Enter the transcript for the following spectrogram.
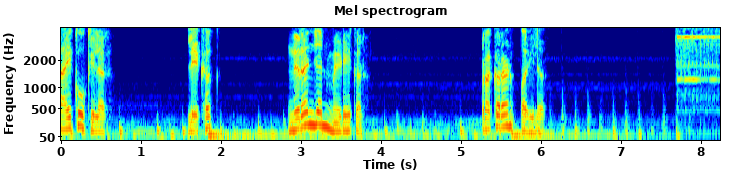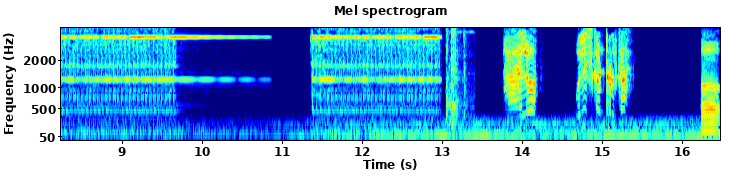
सायको किलर लेखक निरंजन मेढेकर. प्रकरण पहिलं. हॅलो पोलीस कंट्रोल का? हो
